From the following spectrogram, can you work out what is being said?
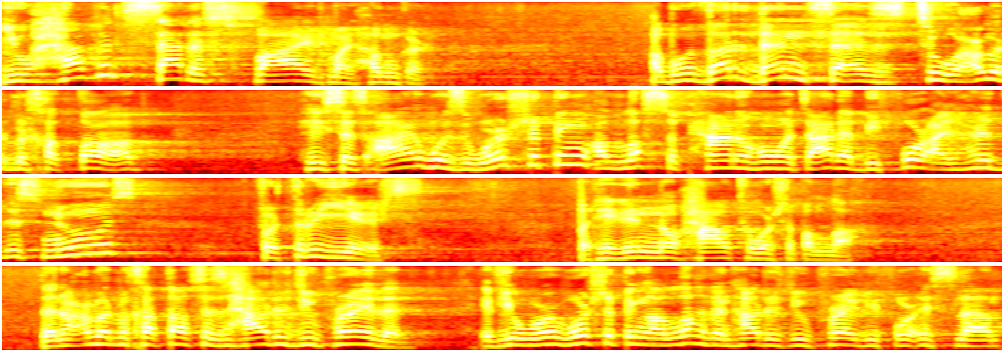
You haven't satisfied my hunger. Abu Dhar then says to Umar bin Khattab, he says, I was worshipping Allah subhanahu wa ta'ala before I heard this news for three years. But he didn't know how to worship Allah. Then Umar bin Khattab says, How did you pray then? If you were worshipping Allah, then how did you pray before Islam?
